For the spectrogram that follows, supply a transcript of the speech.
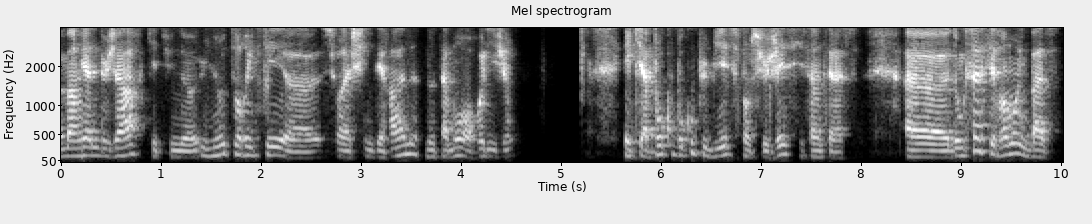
Marianne Bujard, qui est une, autorité sur la Chine des Han, notamment en religion et qui a beaucoup beaucoup publié sur le sujet si ça intéresse. Euh, donc ça c'est vraiment une base.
